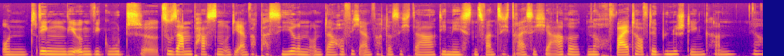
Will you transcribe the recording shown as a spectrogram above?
und Dingen, die irgendwie gut äh, zusammenpassen und die einfach passieren. Und da hoffe ich einfach, dass ich da die nächsten 20, 30 Jahre noch weiter auf der Bühne stehen kann. Ja.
